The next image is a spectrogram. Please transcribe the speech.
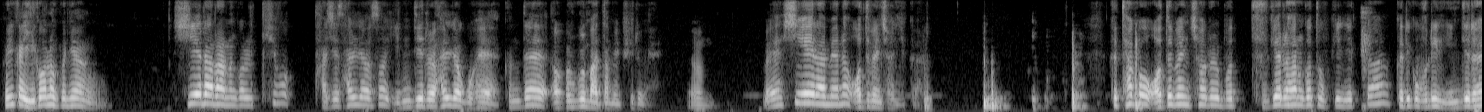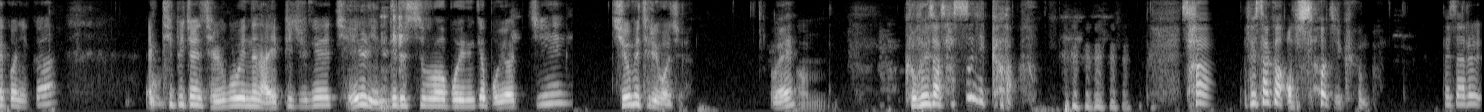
그러니까 이거는 그냥 시에라라는 걸 키우 다시 살려서 인디를 하려고 해. 근데 얼굴마담이 필요해. 음, 왜? 시에라면은 어드벤처니까. 그렇다고 어드벤처를 뭐 두 개를 하는 것도 웃기니까 그리고 우리는 인디를 할 거니까 액티비전이 들고 있는 IP 중에 제일 인디스러워 보이는 게 뭐였지? 지오메트리 워즈. 왜? 음, 그 회사 샀으니까. 사, 회사가 없어, 지금. 회사를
